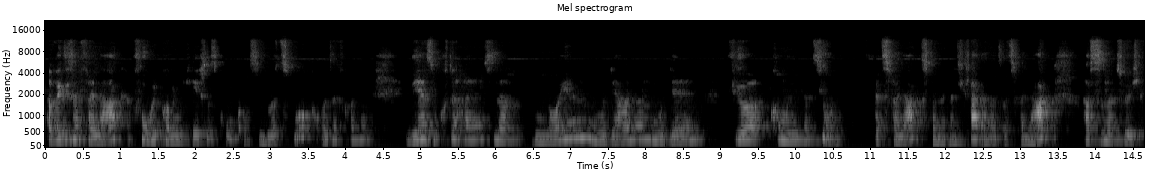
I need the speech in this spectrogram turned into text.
Aber dieser Verlag, Vogel Communications Group aus Würzburg, unter Franken, der suchte halt nach neuen, modernen Modellen für Kommunikation. Als Verlag, das war mir gar nicht klar damals, als Verlag hast du natürlich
